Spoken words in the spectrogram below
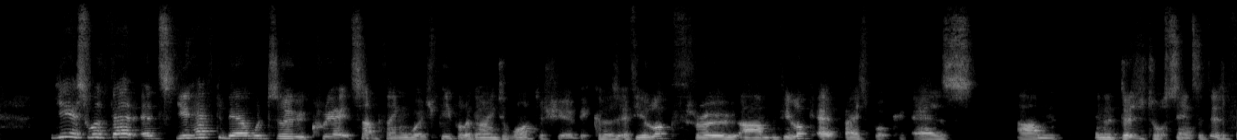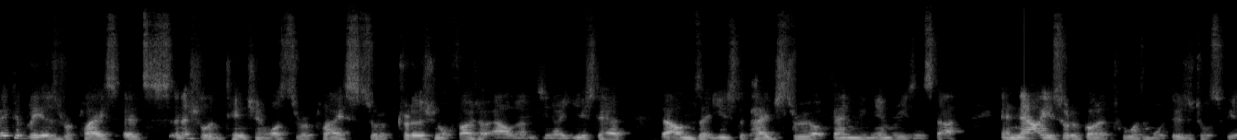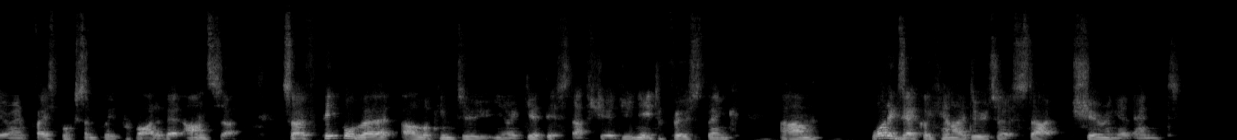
Yes, with that, it's you have to be able to create something which people are going to want to share. Because if you look through, um, if you look at Facebook as um, in a digital sense, it, it, effectively is replace. Its initial intention was to replace sort of traditional photo albums. You know, you used to have the albums that used to page through of family memories and stuff, and now you sort of got it towards a more digital sphere. And Facebook simply provided that answer. So for people that are looking to, you know, get their stuff shared, you need to first think, um, what exactly can I do to start sharing it and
